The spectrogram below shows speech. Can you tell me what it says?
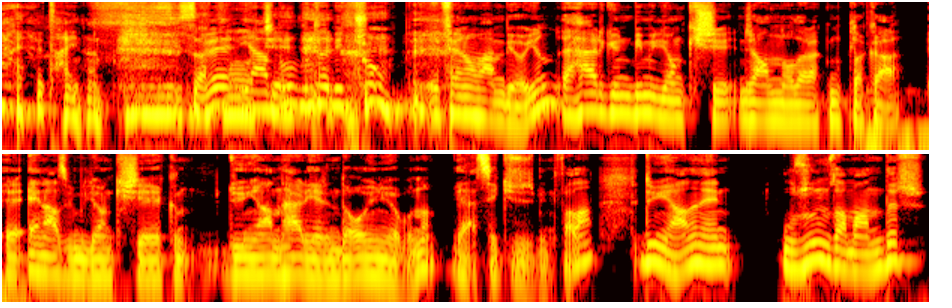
evet aynen. Ve ya bu, bu tabii çok fenomen bir oyun. Her gün bir milyon kişi canlı olarak mutlaka e, en az bir milyon kişiye yakın dünyanın her yerinde oynuyor bunu. Ya yani 800 bin falan. Dünyanın en uzun zamandır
